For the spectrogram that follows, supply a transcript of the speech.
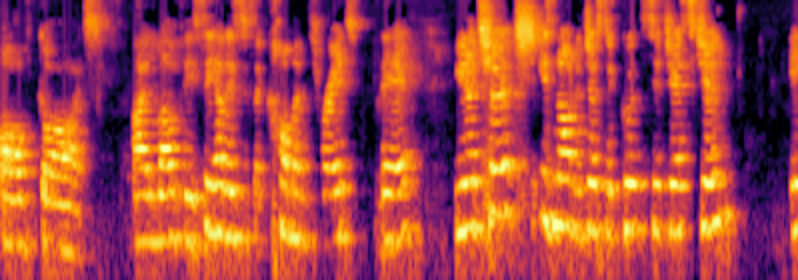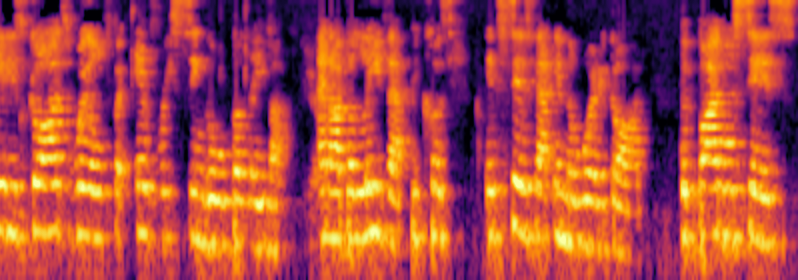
of God. I love this. See how there's just a common thread there? You know, church is not just a good suggestion, it is God's will for every single believer. Yeah. And I believe that because it says that in the Word of God. The Bible says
